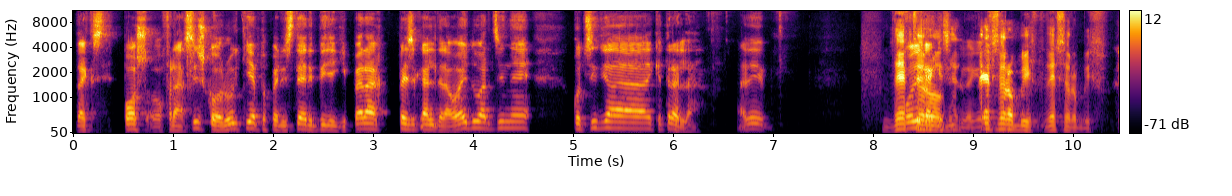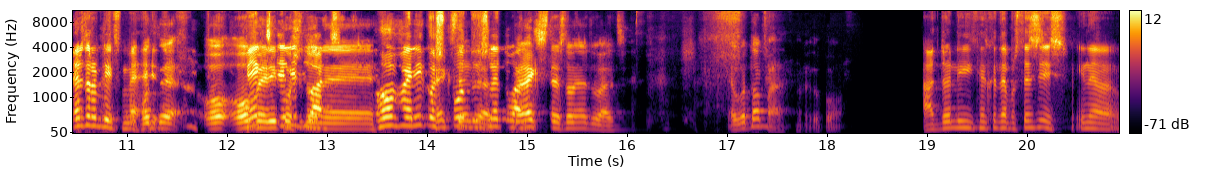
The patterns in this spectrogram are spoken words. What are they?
εντάξει, πώς ο Φρανσίσκο rookie από το Περιστέρι πήγε εκεί πέρα, παίζει καλύτερα. Ο Έντουαρντς είναι κοτσίδια και τρέλα. Δηλαδή, Δεύτερο, δεύτερο beef. Δεύτερο beef. Δεύτερο μπιφ. Οπότε, over 20 τον... Over 20 πόντους Παίξτε στον Edwards. Εγώ το είπα. Αντώνη, θες κάτι να προσθέσεις ή να,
